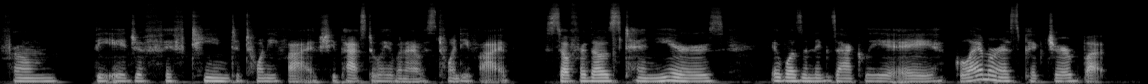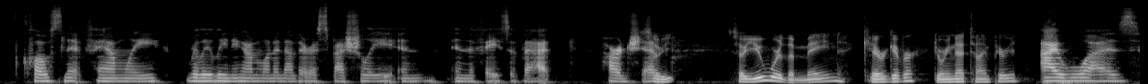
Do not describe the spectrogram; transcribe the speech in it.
from the age of 15 to 25. She passed away when I was 25. So, for those 10 years, it wasn't exactly a glamorous picture, but close knit family, really leaning on one another, especially in in the face of that hardship. So, so you were the main caregiver during that time period. I was.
